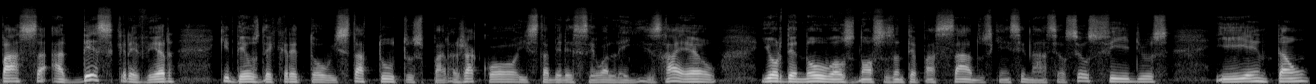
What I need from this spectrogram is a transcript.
passa a descrever que Deus decretou estatutos para Jacó, estabeleceu a lei em Israel e ordenou aos nossos antepassados que ensinasse aos seus filhos. E então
